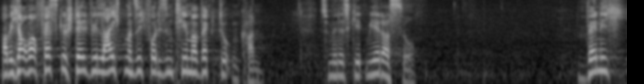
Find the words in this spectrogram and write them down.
Aber ich habe auch festgestellt, wie leicht man sich vor diesem Thema wegducken kann. Zumindest geht mir das so. Wenn ich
